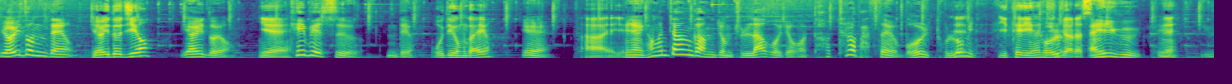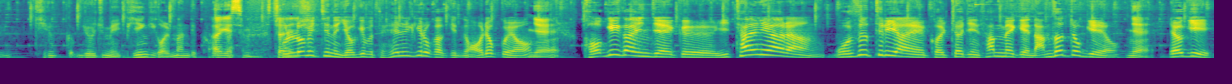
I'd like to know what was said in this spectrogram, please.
여의도인데요. 여의도지요? 여의도요. 예. KBS인데요. 오디오인가요? 예. 아, 예. 그냥 현장감 좀 줄라고 저거 터트려 봤어요. 뭘 돌로미 네. 이태리 현지인 줄 알았어요. 에이그. 네. 기름 요즘에 비행기가 얼마인데 그거. 알겠습니다. 돌로미티는 여기부터 헬기로 가기는 어렵고요. 예. 거기가 이제 그 이탈리아랑 오스트리아에 걸쳐진 산맥의 남서쪽이에요. 예. 여기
